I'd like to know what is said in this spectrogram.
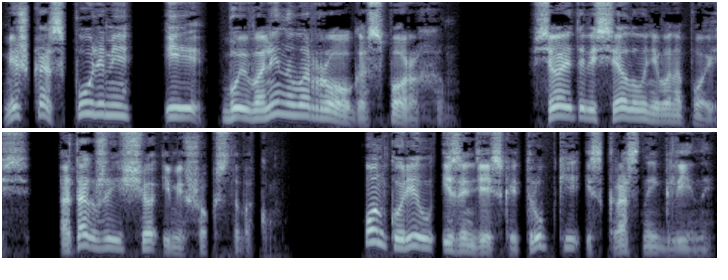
мешка с пулями и буйволиного рога с порохом. Все это висело у него на поясе, а также еще и мешок с табаком. Он курил из индейской трубки из красной глины,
